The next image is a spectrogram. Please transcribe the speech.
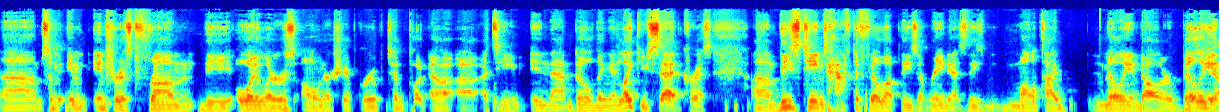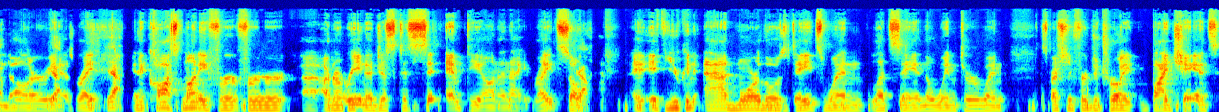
um, some in- interest from the Oilers ownership group to put a, a, a team in that building. And like you said, Chris, um, these teams have to fill up these arenas, these multi million dollar, billion Yeah. dollar Yeah. arenas, right? Yeah. And it costs money for for uh, an arena just to sit empty on a night, right? So Yeah. if you can add more of those dates when, let's say, in the winter, when especially for Detroit, by chance,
